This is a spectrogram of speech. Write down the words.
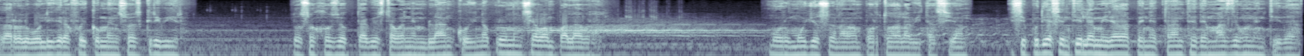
agarró el bolígrafo y comenzó a escribir. Los ojos de Octavio estaban en blanco y no pronunciaban palabra. Murmullos sonaban por toda la habitación y se podía sentir la mirada penetrante de más de una entidad.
